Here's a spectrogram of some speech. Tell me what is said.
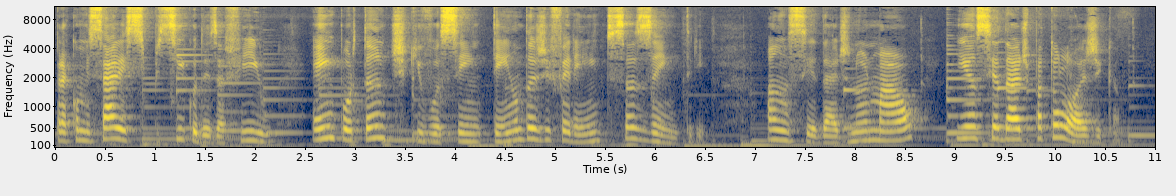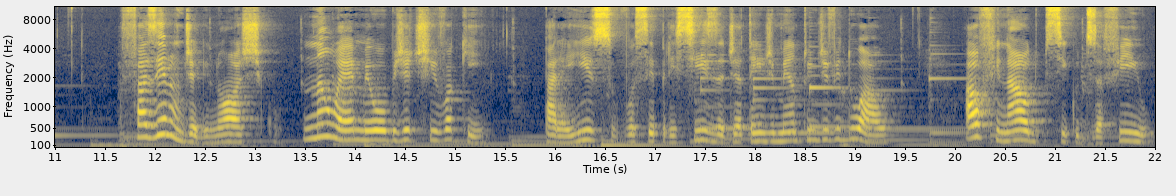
para começar esse psicodesafio, é importante que você entenda as diferenças entre a ansiedade normal e a ansiedade patológica. Fazer um diagnóstico não é meu objetivo aqui. Para isso, você precisa de atendimento individual. Ao final do psicodesafio,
